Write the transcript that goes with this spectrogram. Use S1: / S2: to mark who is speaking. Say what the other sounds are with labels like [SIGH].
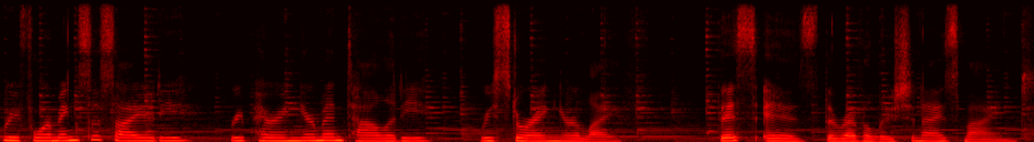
S1: Reforming society, repairing your mentality, restoring your life. This is the Revolutionized Mind.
